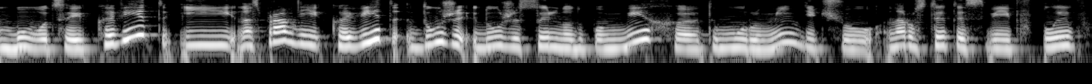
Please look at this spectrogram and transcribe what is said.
був оцей ковід, і насправді ковід дуже і дуже сильно допоміг е, Тимуру Міндічу наростити свій вплив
